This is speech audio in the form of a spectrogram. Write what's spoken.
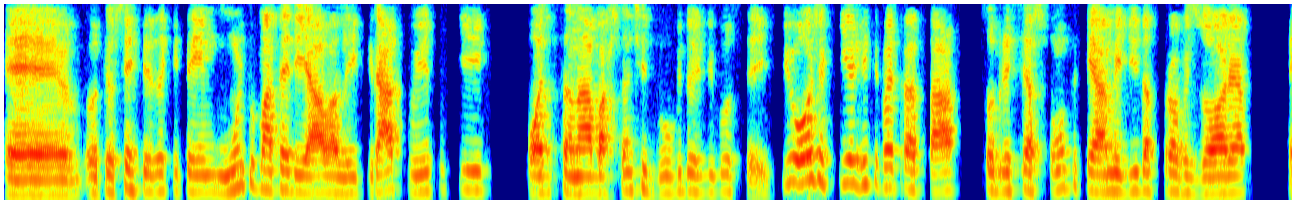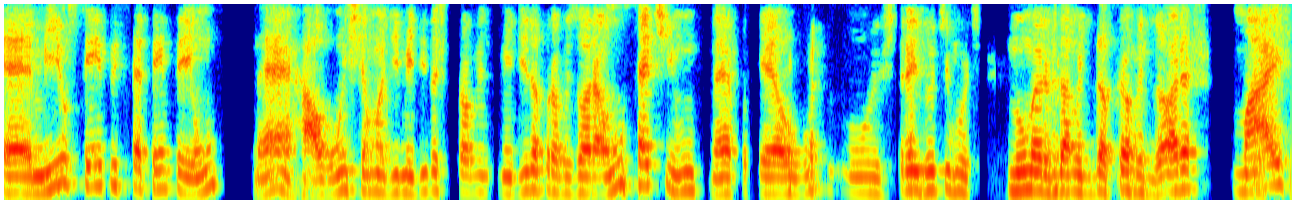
é, eu tenho certeza que tem muito material ali gratuito que pode sanar bastante dúvidas de vocês. E hoje aqui a gente vai tratar sobre esse assunto, que é a medida provisória é, 1171, né? Alguns chamam de medidas, medida provisória 171, né? Porque é o, os três últimos números da medida provisória. Mas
